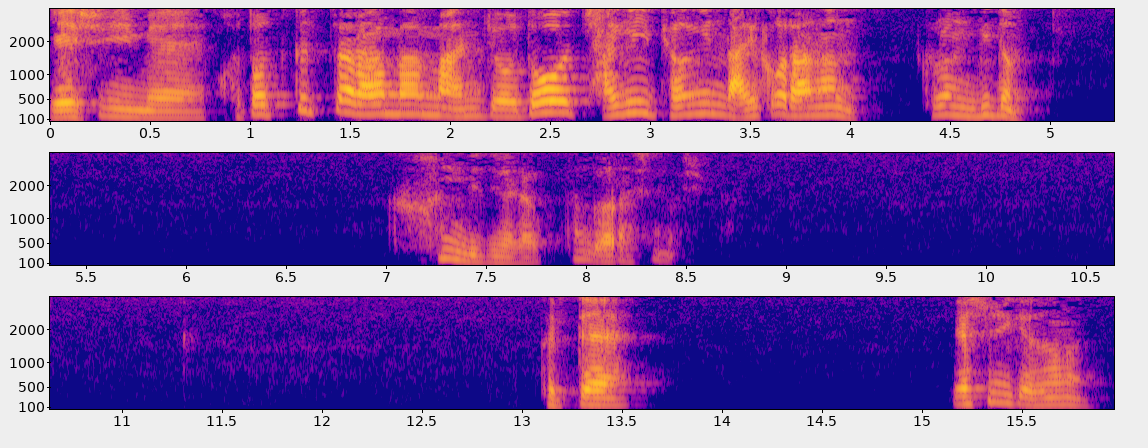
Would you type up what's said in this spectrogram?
예수님의 겉옷 끝자락만 만져도 자기 병이 날 거라는 그런 믿음, 큰 믿음이라고 생각을 하신 것입니다. 그때 예수님께서는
